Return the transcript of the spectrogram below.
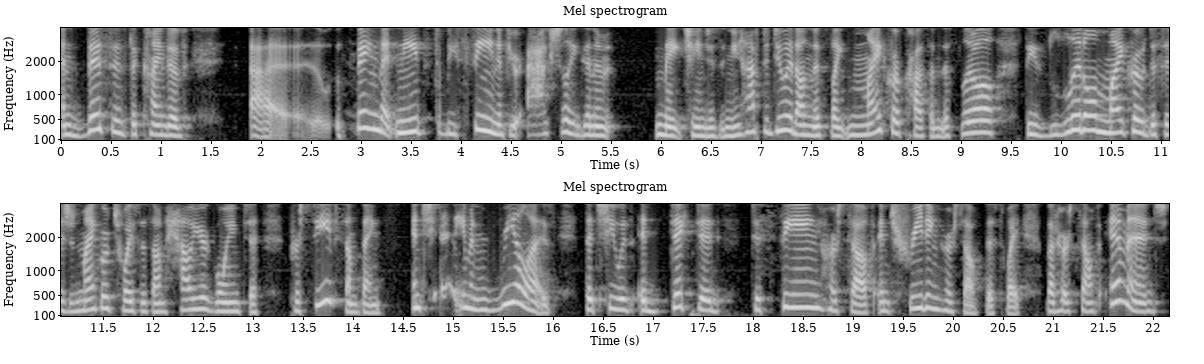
And this is the kind of uh, thing that needs to be seen if you're actually going to make changes and you have to do it on this like microcosm this little these little micro decision micro choices on how you're going to perceive something. And she didn't even realize that she was addicted to seeing herself and treating herself this way. But her self image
